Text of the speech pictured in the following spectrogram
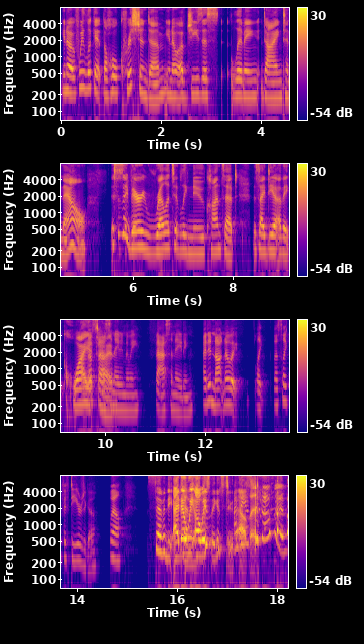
you know, if we look at the whole Christendom, you know, of Jesus living, dying to now, this is a very relatively new concept. This idea of a quiet That's time. fascinating to me. Fascinating. I did not know it. Like, that's like 50 years ago. Well, 70. I know we always think it's 2000 I think it's 2000.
